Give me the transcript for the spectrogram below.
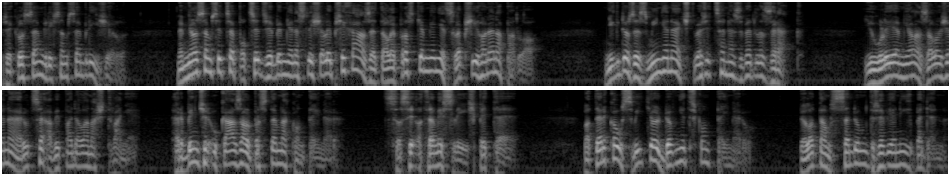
řekl jsem, když jsem se blížil. Neměl jsem sice pocit, že by mě neslyšeli přicházet, ale prostě mě nic lepšího nenapadlo. Nikdo ze zmíněné čtveřice nezvedl zrak. Julie měla založené ruce a vypadala naštvaně. Herbinger ukázal prstem na kontejner. Co si o to myslíš, pité? Baterkou svítil dovnitř kontejneru. Bylo tam sedm dřevěných beden.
